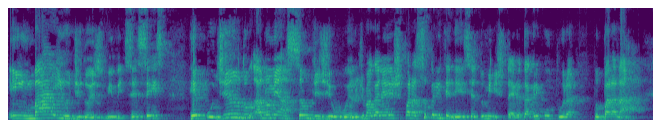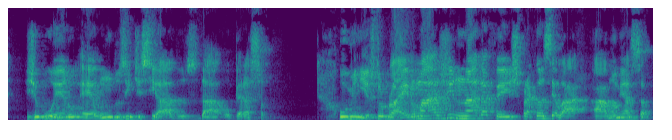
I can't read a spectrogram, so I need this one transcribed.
em maio de 2016, repudiando a nomeação de Gil Bueno de Magalhães para a superintendência do Ministério da Agricultura no Paraná. Gil Bueno é um dos indiciados da operação. O ministro Blairo Maggi nada fez para cancelar a nomeação.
